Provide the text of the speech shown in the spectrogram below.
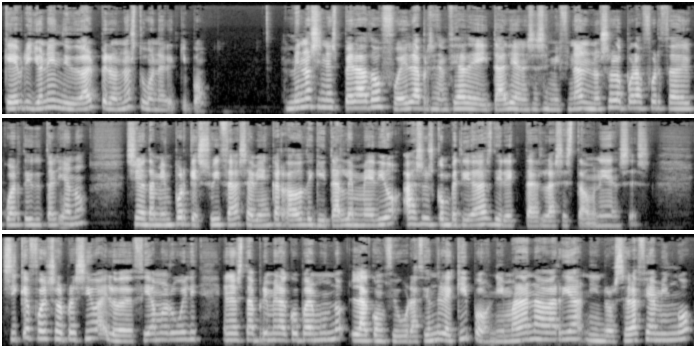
que brilló en individual pero no estuvo en el equipo. Menos inesperado fue la presencia de Italia en esa semifinal, no solo por la fuerza del cuarteto italiano, sino también porque Suiza se había encargado de quitarle en medio a sus competidoras directas, las estadounidenses. Sí que fue sorpresiva, y lo decíamos Willy en esta primera Copa del Mundo, la configuración del equipo. Ni Mara Navarria ni Rosela Fiamingo,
